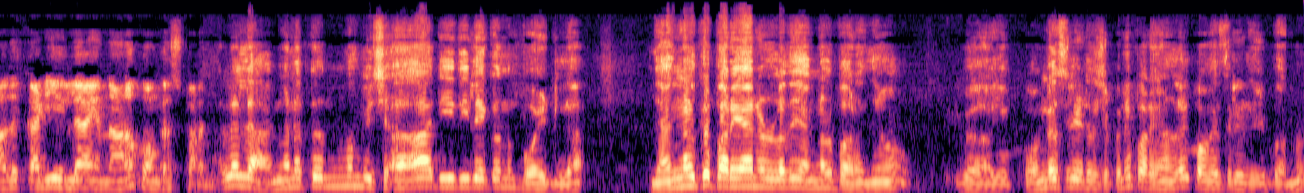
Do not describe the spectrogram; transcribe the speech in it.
അത് കഴിയില്ല എന്നാണോ കോൺഗ്രസ് പറഞ്ഞത്? അല്ലല്ല അങ്ങനത്തെ ഒന്നും ആ രീതിയിലേക്കൊന്നും പോയിട്ടില്ല. ഞങ്ങൾക്ക് പറയാനുള്ളത് ഞങ്ങൾ പറഞ്ഞു കോൺഗ്രസ് ലീഡർഷിപ്പിന് പറയാനുള്ളത് കോൺഗ്രസ് ലീഡർഷിപ്പ് വന്നു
